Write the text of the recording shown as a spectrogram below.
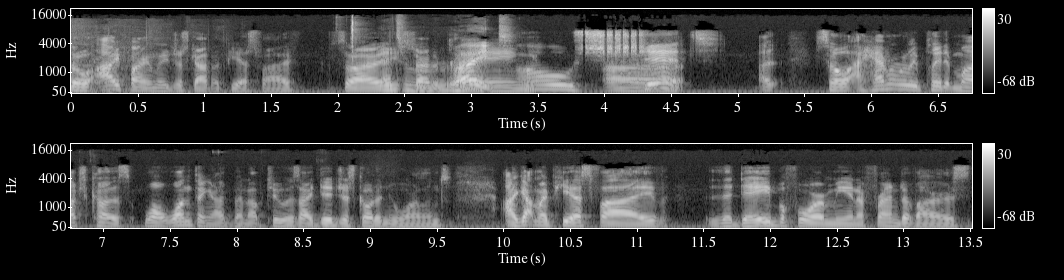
So I finally just got a PS5. So I That's started right. playing. Oh shit! So I haven't really played it much because, well, one thing I've been up to is I did just go to New Orleans. I got my PS5 the day before me and a friend of ours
